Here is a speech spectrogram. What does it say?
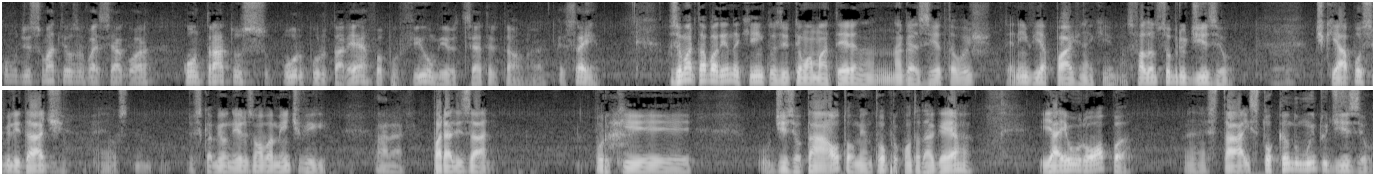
como disse o Matheus, vai ser agora contratos por, por tarefa, por filme, etc e tal, né? Isso aí. O Zé Mar estava lendo aqui, inclusive tem uma matéria na, na Gazeta hoje, até nem vi a página aqui, mas falando sobre o diesel, de que há a possibilidade é, os- dos caminhoneiros novamente, Vig, Parar. paralisarem. Porque o diesel está alto, aumentou por conta da guerra, e a Europa eh, está estocando muito diesel.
